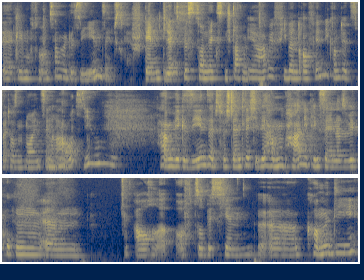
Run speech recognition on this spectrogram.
Äh, Game of Thrones haben wir gesehen, selbstverständlich. Jetzt bis zur nächsten Staffel. ja, wir fiebern drauf hin. Die kommt jetzt 2019 Mhm. raus. Juhu. Haben wir gesehen, selbstverständlich. Wir haben ein paar Lieblingsserien. Also wir gucken ähm, auch oft so ein bisschen äh, Comedy.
